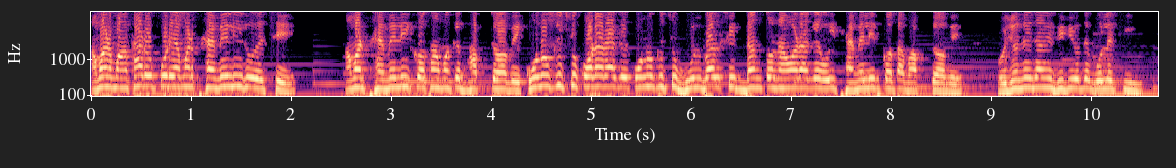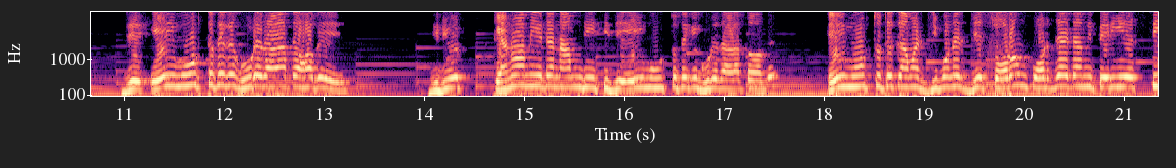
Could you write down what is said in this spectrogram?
আমার মাথার উপরে আমার ফ্যামিলি রয়েছে। আমার ফ্যামিলির কথা আমাকে ভাবতে হবে। কোনো কিছু করার আগে, কোনো কিছু ভুলভাল সিদ্ধান্ত নেওয়ার আগে ওই ফ্যামিলির কথা ভাবতে হবে। ওই জন্যই আমি ভিডিওতে বলেছি যে এই মুহূর্ত থেকে ঘুরে দাঁড়াতে হবে। ভিডিও, কেন আমি এটা নাম দিয়েছি যে এই মুহূর্ত থেকে ঘুরে দাঁড়াতে হবে? এই মুহূর্ত থেকে আমার জীবনের যে চরম পর্যায়টা আমি পেরিয়ে এসেছি,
